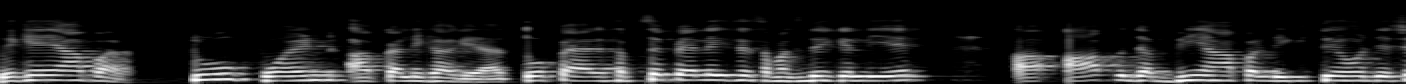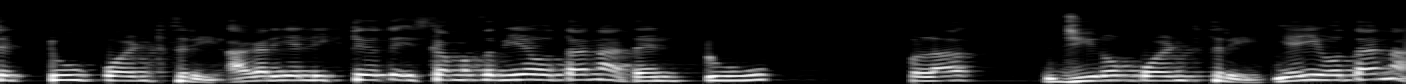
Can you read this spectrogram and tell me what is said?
देखिए यहाँ पर टू पॉइंट आपका लिखा गया। तो पहले सबसे पहले इसे समझने के लिए आ, आप जब भी यहाँ पर लिखते हो जैसे 2.3 अगर ये लिखते हो तो इसका मतलब ये होता है ना then two plus zero point three यही होता है ना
